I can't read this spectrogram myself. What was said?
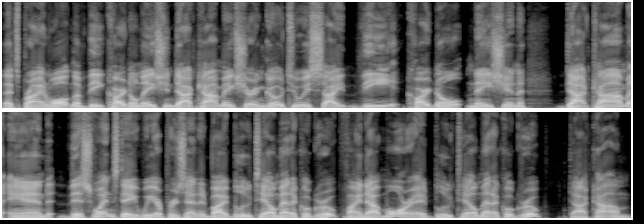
That's Brian Walton of thecardinalnation.com. Make sure and go to his site, thecardinalnation.com. And this Wednesday, we are presented by Blue Tail Medical Group. Find out more at bluetailmedicalgroup.com.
